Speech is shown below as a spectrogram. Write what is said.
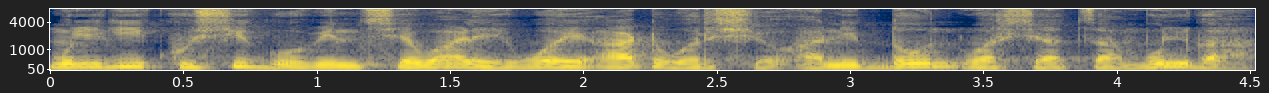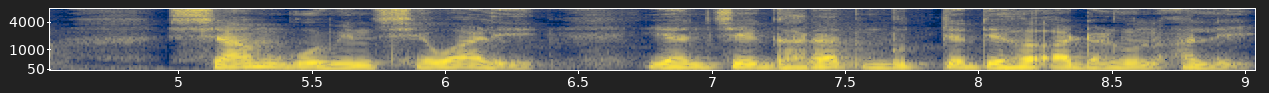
मुलगी खुशी गोविंद शेवाळे वय आठ वर्ष आणि दोन वर्षाचा मुलगा श्याम गोविंद शेवाळे यांचे घरात मृतदेह आढळून आले.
